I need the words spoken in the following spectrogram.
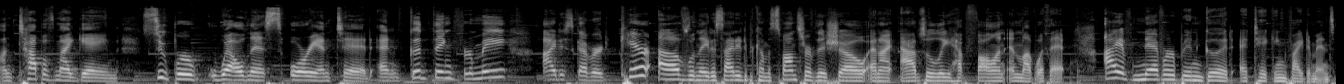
on top of my game, super wellness oriented. And good thing for me, I discovered Care of when they decided to become a sponsor of this show, and I absolutely have fallen in love with it. I have never been good at taking vitamins.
